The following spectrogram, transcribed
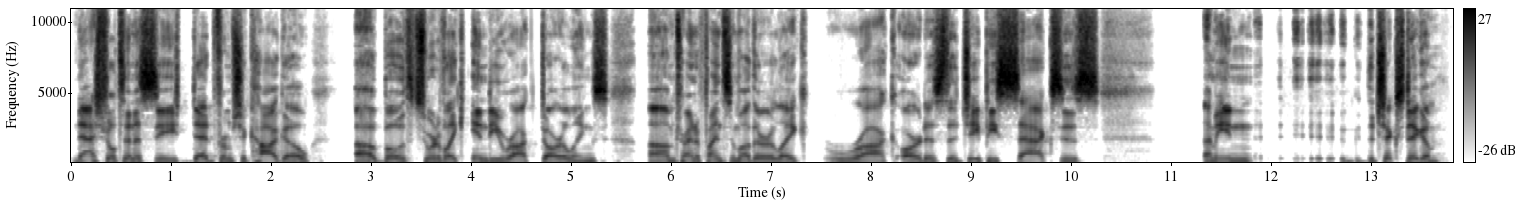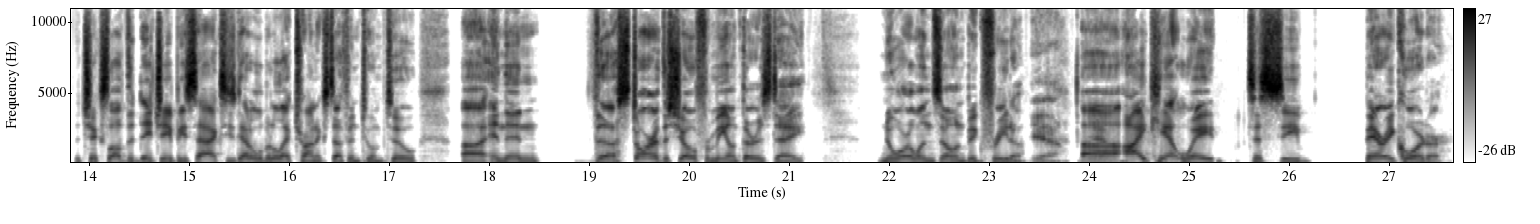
Nashville, Tennessee. Dehd from Chicago. Uh, both sort of like indie rock darlings. Um, trying to find some other like rock artists. The JP Saxe is. I mean, the chicks dig him. The chicks love the JP Saxe. He's got a little bit of electronic stuff into him too. Uh, and then the star of the show for me on Thursday, New Orleans' own Big Freedia. Yeah. Uh, I can't wait to see Barry Corder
